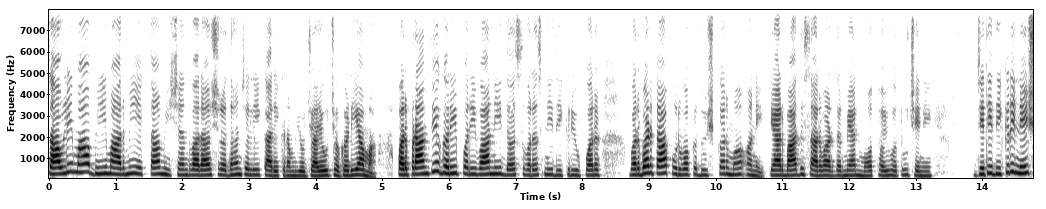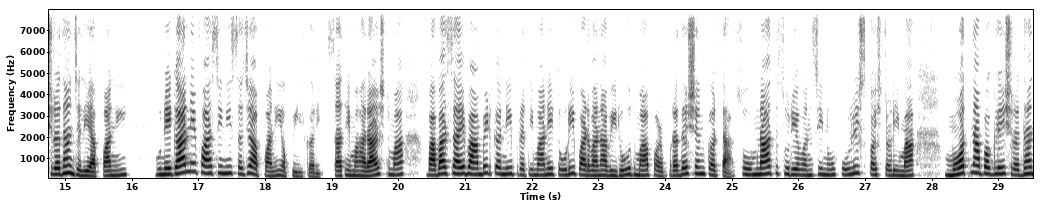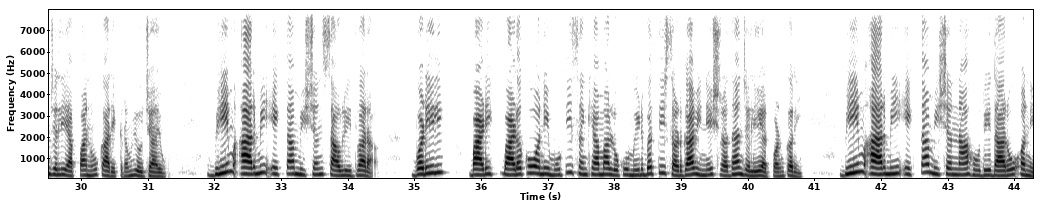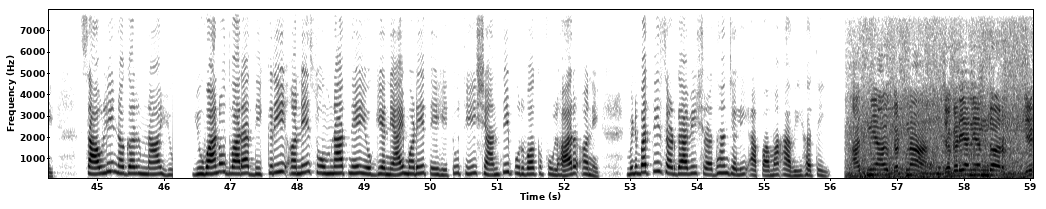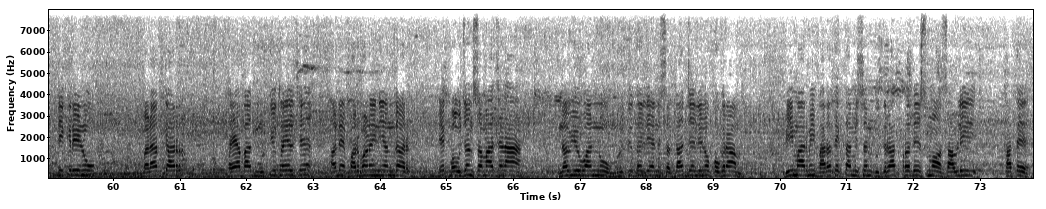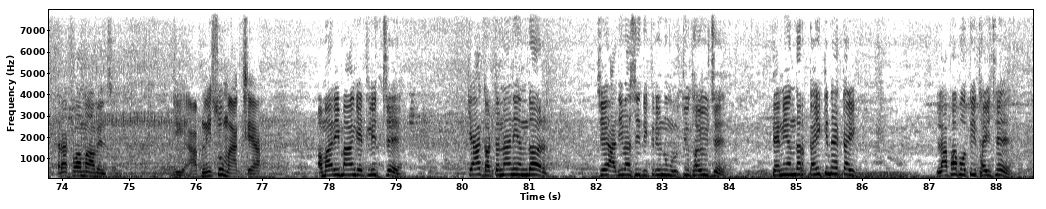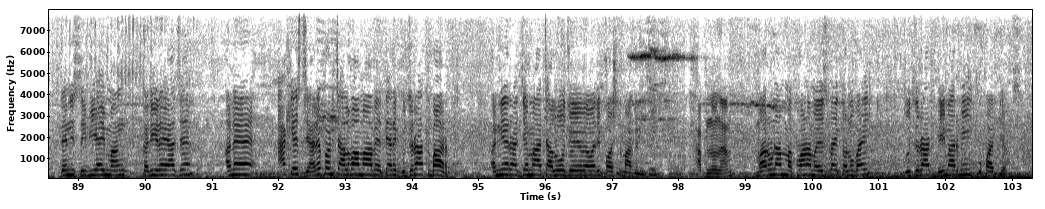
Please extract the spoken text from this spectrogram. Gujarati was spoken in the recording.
સાવલીમાં ભીમ આર્મી એકતા મિશન દ્વારા શ્રદ્ધાંજલિ કાર્યક્રમ યોજાયો ઝઘડિયામાં. પરપ્રાંતીય ગરીબ પરિવારની દસ વર્ષની દીકરી ઉપર બર્બરતાપૂર્વક દુષ્કર્મ અને ત્યારબાદ સારવાર દરમિયાન મોત થયું હતું જેની, જેથી દીકરીને શ્રદ્ધાંજલિ આપવાની ગુનેગારને ફાંસીની સજા આપવાની અપીલ કરી. સાથે મહારાષ્ટ્રમાં બાબા સાહેબ આંબેડકરની પ્રતિમાને તોડી પાડવાના વિરોધમાં પણ પ્રદર્શન કરતા સોમનાથ સૂર્યવંશીનું પોલીસ કસ્ટડીમાં મોતના પગલે શ્રદ્ધાંજલિ આપવાનો કાર્યક્રમ યોજાયો. ભીમ આર્મી એકતા મિશન સાવલી દ્વારા વડીલ, બાળી, બાળકો અને મોટી સંખ્યામાં લોકો મીણબત્તી સળગાવીને શ્રદ્ધાંજલિ અર્પણ કરી. ભીમ આર્મી એકતા મિશનના હોદ્દેદારો અને સાવલી નગરના યુવાનો દ્વારા દીકરી અને સોમનાથને યોગ્ય ન્યાય મળે તે હેતુથી શાંતિપૂર્વક ફુલહાર અને મીણબત્તી સળગાવી શ્રદ્ધાંજલિ આપવામાં આવી હતી. આજની આ ઘટના ઝઘડિયાની અંદર એક દીકરીનું બળાત્કાર થયા બાદ મૃત્યુ થયેલ છે અને પરભણીની અંદર એક બહુજન સમાજના નવયુવાનનું મૃત્યુ થયેલ અને શ્રદ્ધાંજલિનો program Bhim army Bharat Ekta mission Gujarat પ્રદેશમાં સાવલી ખાતે રાખવામાં આવેલ છે. જી આપની શું માગ છે આ? અમારી માંગ એટલી જ છે કે આ ઘટનાની અંદર જે આદિવાસી દીકરીનું મૃત્યુ થયું છે તેની અંદર કંઈક ને કંઈક લાફાપોતી થઈ છે તેની સીબીઆઈ માંગ કરી રહ્યા છે. અને આ કેસ જ્યારે પણ ચાલવામાં આવે ત્યારે ગુજરાત બહાર અન્ય રાજ્યમાં આ ચાલવો જોઈએ એવી અમારી સ્પષ્ટ માગણી છે. આપનું નામ? મારું નામ મકવાણા મહેશભાઈ કનુભાઈ ગુજરાત ભીમ આર્મી ઉપાધ્યક્ષ.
